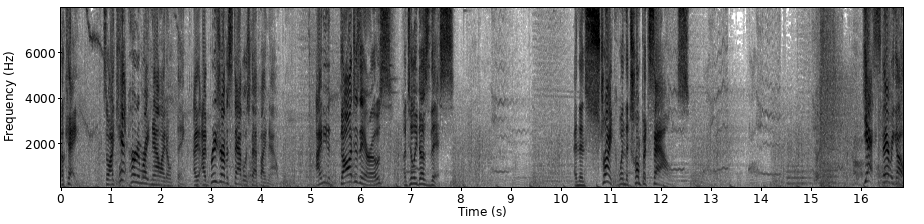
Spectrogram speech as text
Okay, so I can't hurt him right now, I don't think. I, I'm pretty sure I've established that by now. I need to dodge his arrows until he does this. And then strike when the trumpet sounds. Yes, there we go.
